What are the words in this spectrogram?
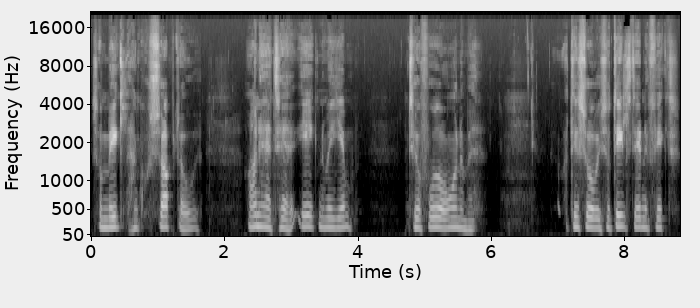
så Mikkel han kunne soppe derud. Og han havde taget æggene med hjem til at fodre ungerne med. Og det så vi så dels den effekt,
